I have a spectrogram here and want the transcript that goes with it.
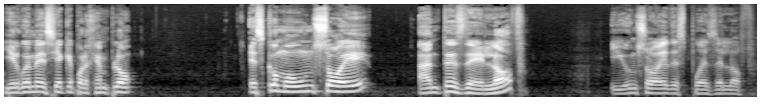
Y el güey me decía que, por ejemplo, es como un Zoe antes de Love y un Zoe después de Love.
